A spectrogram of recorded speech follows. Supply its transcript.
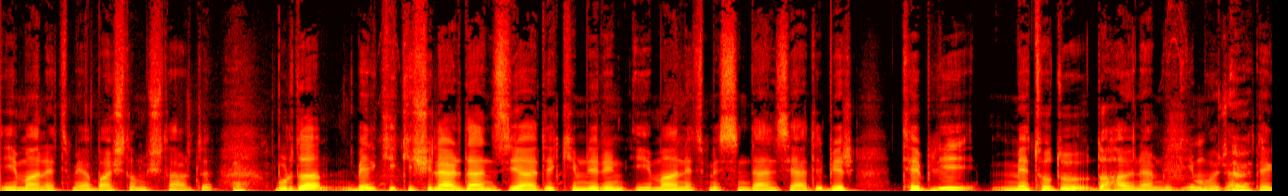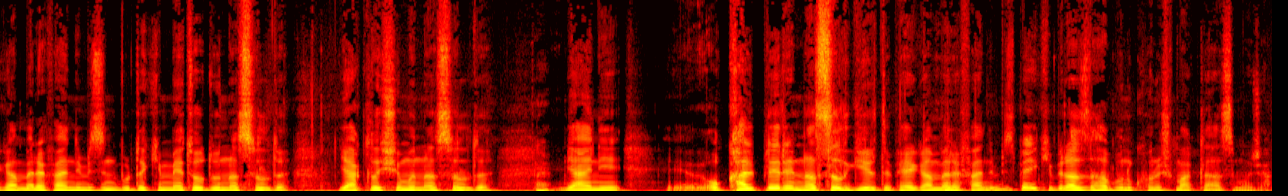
iman etmeye başlamışlardı. Evet. Burada belki kişilerden ziyade kimlerin iman etmesinden ziyade bir tebliğ metodu daha önemli değil mi hocam? Evet. Peygamber Efendimizin buradaki metodu nasıldı? Yaklaşımı nasıldı? Evet. Yani e, o kalplere nasıl girdi Peygamber evet. Efendimiz? Belki biraz daha bunu konuşmak lazım hocam.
